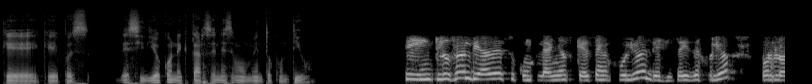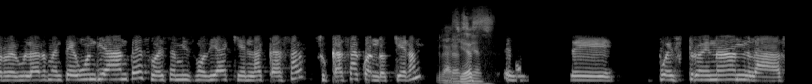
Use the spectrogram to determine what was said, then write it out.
que, que pues decidió conectarse en ese momento contigo. Sí, incluso el día de su cumpleaños, que es en julio, el 16 de julio, por lo regularmente un día antes o ese mismo día aquí en la casa, su casa cuando quieran, Gracias. este, pues truenan las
